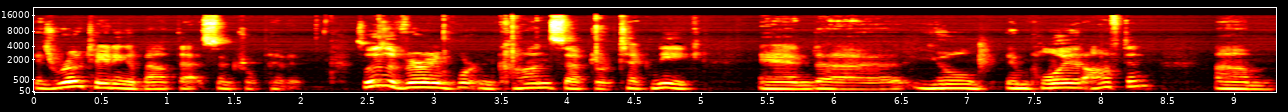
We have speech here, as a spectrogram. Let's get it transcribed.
it's rotating about that central pivot. So this is a very important concept or technique, and uh, you'll employ it often. Um,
